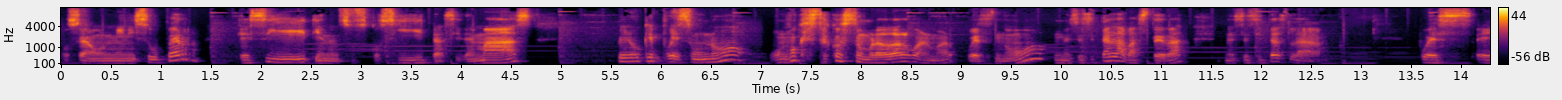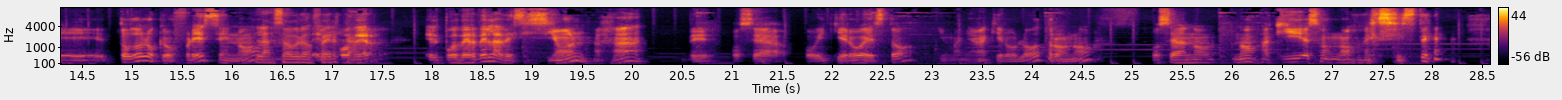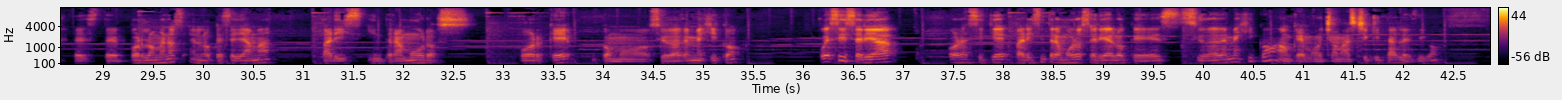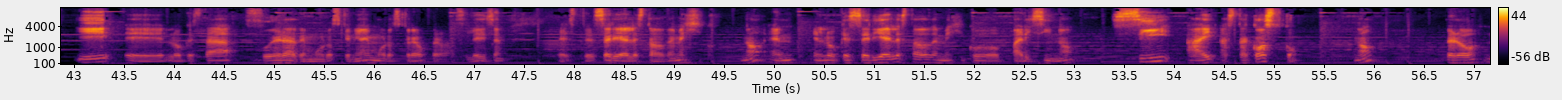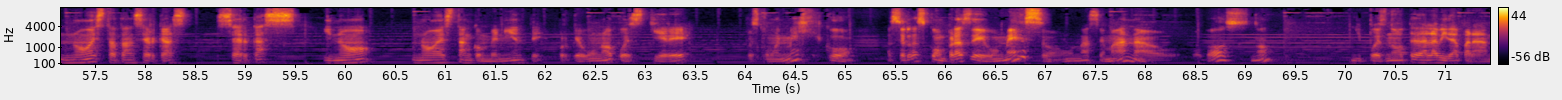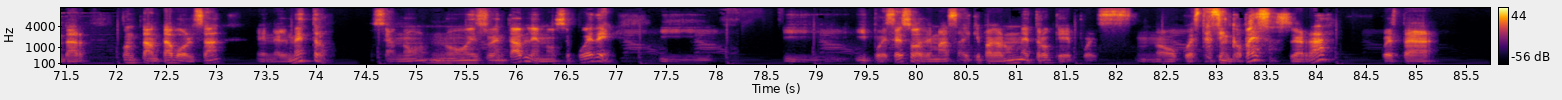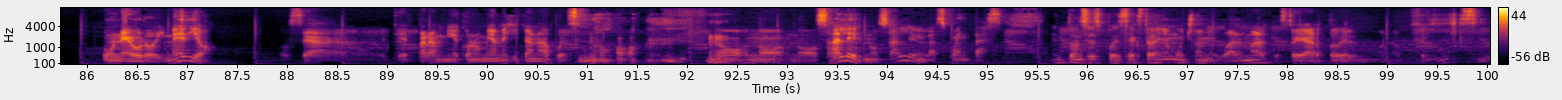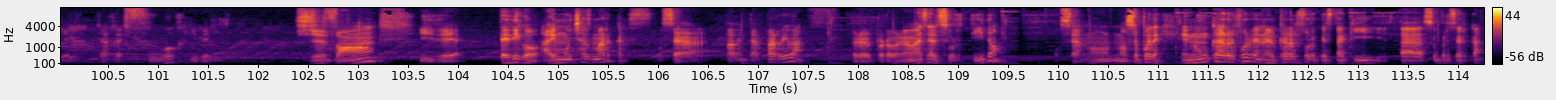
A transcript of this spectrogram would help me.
o sea, un mini super que sí, tienen sus cositas y demás, pero que pues uno, uno que está acostumbrado al Walmart, pues no, necesita la vastedad, necesitas la, pues eh, todo lo que ofrece, ¿no? La sobreoferta. El poder, el poder de la decisión, ajá, de, o sea, hoy quiero esto y mañana quiero lo otro, ¿no? O sea, no, no, aquí eso no existe, este, por lo menos en lo que se llama París intramuros, porque como Ciudad de México, pues sí, sería, ahora sí que París intramuros sería lo que es Ciudad de México, aunque mucho más chiquita, les digo, y eh, lo que está fuera de muros, que ni hay muros creo, pero así le dicen, este sería el Estado de México, ¿no? En, en lo que sería el Estado de México parisino, sí hay hasta Costco, ¿no? Pero no está tan cercas, cercas y no no es tan conveniente, porque uno pues quiere, pues como en México, hacer las compras de un mes o una semana o, dos, ¿no? Y pues no te da la vida para andar con tanta bolsa en el metro. O sea, no, no es rentable, no se puede. Y, y, pues eso, además hay que pagar un metro que pues no cuesta cinco pesos, ¿verdad? Cuesta un euro y medio. O sea, para mi economía mexicana, pues no, no, no, no sale, no salen las cuentas. Entonces, pues extraño mucho a mi Walmart, estoy harto del Monoprix y del Carrefour y del Jevin y de, te digo, hay muchas marcas, o sea, para aventar para arriba, pero el problema es el surtido. O sea, no, no se puede. En un Carrefour, en el Carrefour que está aquí, está súper cerca,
